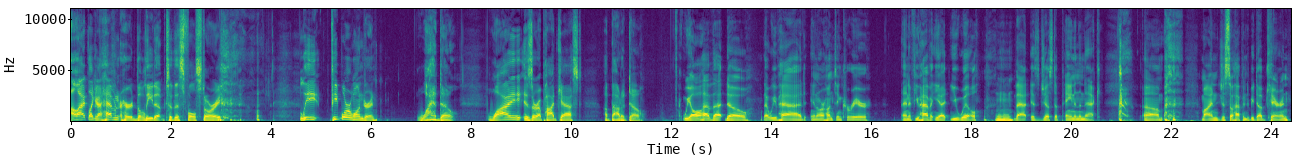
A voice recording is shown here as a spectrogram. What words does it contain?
I'll act like I haven't heard the lead up to this full story. Lee, people are wondering why a doe? Why is there a podcast about a doe? we all have that doe that we've had in our hunting career. And if you haven't yet, you will. That is just a pain in the neck. um, mine just so happened to be dubbed Karen.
